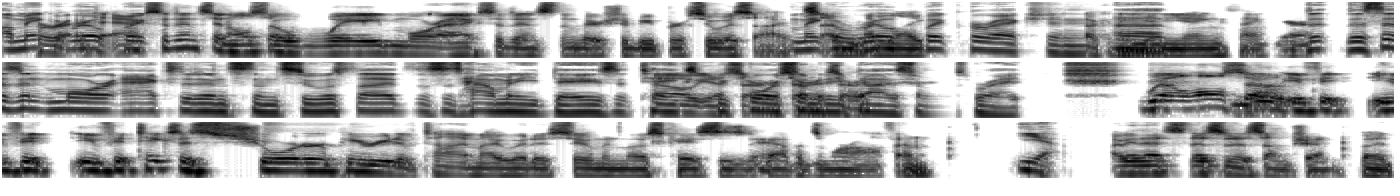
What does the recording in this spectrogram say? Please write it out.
I'll make a real quick accidents and also way more accidents than there should be per suicides. make a I'm- I'm real like quick correction. a Uh, yin yang thing here. th- this isn't more accidents than suicides. This is how many days it takes Oh, yeah, before sorry, somebody sorry. dies from this. Right. Well, also if it if it if it takes a shorter period of time, I would assume in most cases it happens more often. Yeah. I mean that's that's an assumption, but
